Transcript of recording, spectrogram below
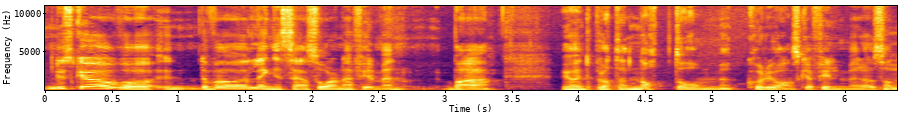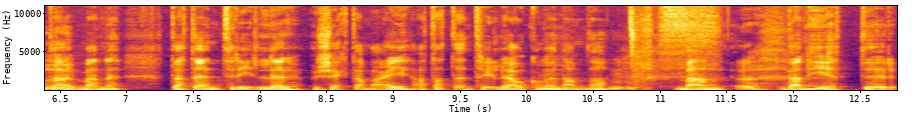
nu ska jag vara, det var länge sedan jag såg den här filmen. Bara, vi har inte pratat något om koreanska filmer och sånt där. Men eh, detta är en thriller. Ursäkta mig att detta är en thriller jag kommer Mm. att nämna. Men den heter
